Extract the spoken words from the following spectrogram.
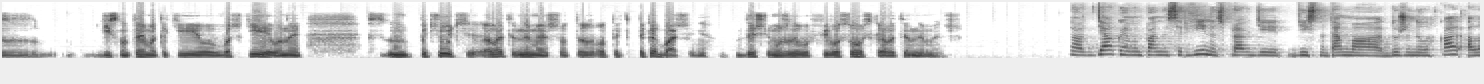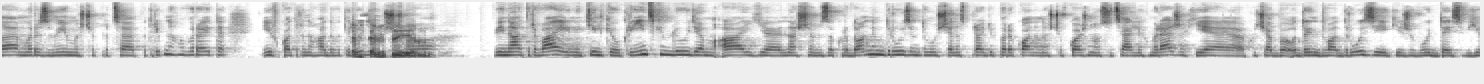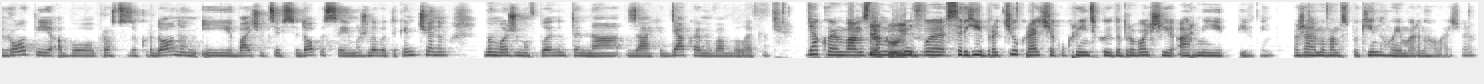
дійсно теми такі важкі, вони печуть, але тим не менш, от, от таке бачення, дещо можливо філософське, але тим не менше. Так, дякуємо, пане Сергій. Насправді дійсно тема дуже нелегка, але ми розуміємо, що про це потрібно говорити і вкотре нагадувати людям, що. Війна триває і не тільки українським людям, а й нашим закордонним друзям, тому що я насправді переконана, що в кожного в соціальних мережах є хоча б один-два друзі, які живуть десь в Європі або просто за кордоном і бачать ці всі дописи. І можливо таким чином ми можемо вплинути на захід. Дякуємо вам велике. Дякуємо вам. З нами Дякую. був е, Сергій Братчук, речник Української добровольчої армії Південь. Бажаємо вам спокійного і мирного вечора.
